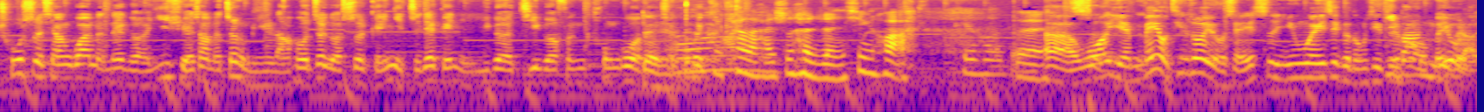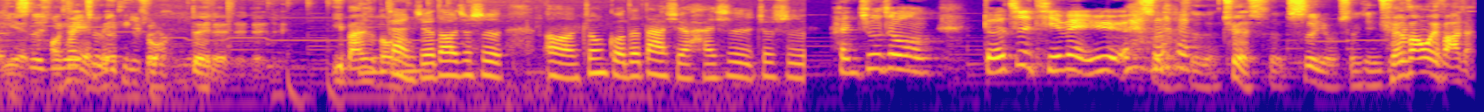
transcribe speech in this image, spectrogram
出示相关的那个医学上的证明，然后这个是给你直接给你一个及格分通过的，对是不会卡那看来还是很人性化。挺好的。对，呃，我也没有听说有谁是因为这个东西最后一般没有毕不了业好像也没听说。对对对对对，一般是都感觉到就是，嗯、中国的大学还是就是很注重德智体美育。是的，是的，确实是是有身心全方位发展。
